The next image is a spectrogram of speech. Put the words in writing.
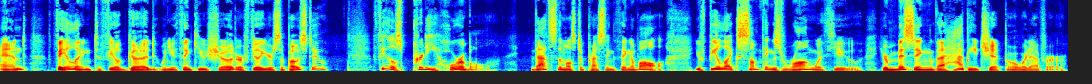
and failing to feel good when you think you should or feel you're supposed to feels pretty horrible. That's the most depressing thing of all. You feel like something's wrong with you. You're missing the happy chip or whatever.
